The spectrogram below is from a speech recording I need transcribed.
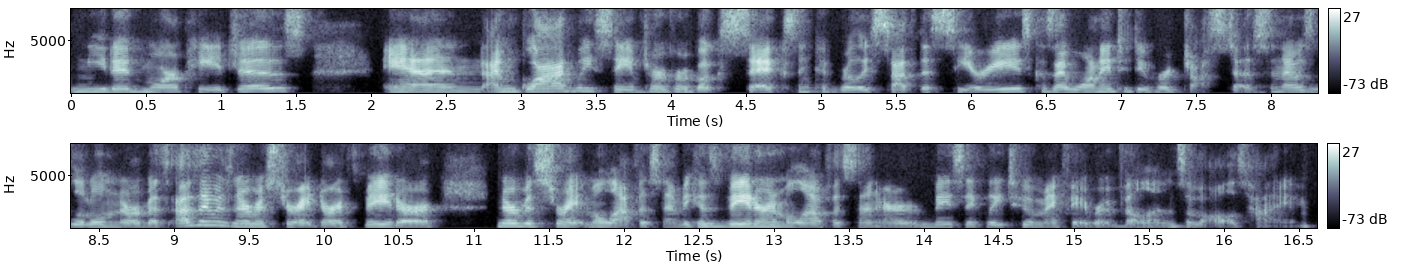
needed more pages and I'm glad we saved her for book six and could really set the series because I wanted to do her justice. And I was a little nervous, as I was nervous to write Darth Vader, nervous to write Maleficent because Vader and Maleficent are basically two of my favorite villains of all time.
